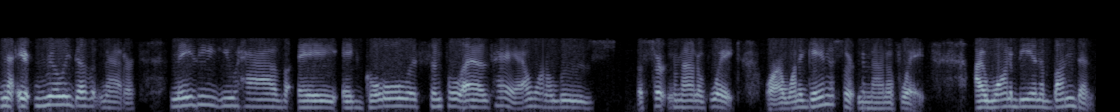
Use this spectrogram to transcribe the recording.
Now, it really doesn't matter. Maybe you have a, a goal as simple as, hey, I want to lose a certain amount of weight or I want to gain a certain amount of weight. I want to be in abundance.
